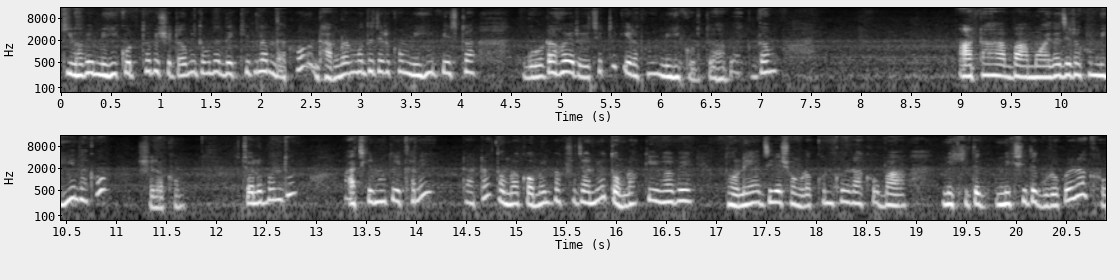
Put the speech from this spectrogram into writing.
কীভাবে মিহি করতে হবে সেটাও আমি তোমাদের দেখিয়ে দিলাম। দেখো, ঢাকনার মধ্যে যেরকম মিহি পেস্টটা গুঁড়োটা হয়ে রয়েছে, ঠিক এরকম মিহি করতে হবে। একদম আটা বা ময়দা যেরকম মিহি, দেখো সেরকম। চলো বন্ধু, আজকের মতো এখানেই। টাটা। তোমরা কমেন্ট বক্সে জানিও, তোমরা কি এইভাবে ধনে আর জিরে সংরক্ষণ করে রাখো বা মিক্সিতে মিক্সিতে গুঁড়ো করে রাখো?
